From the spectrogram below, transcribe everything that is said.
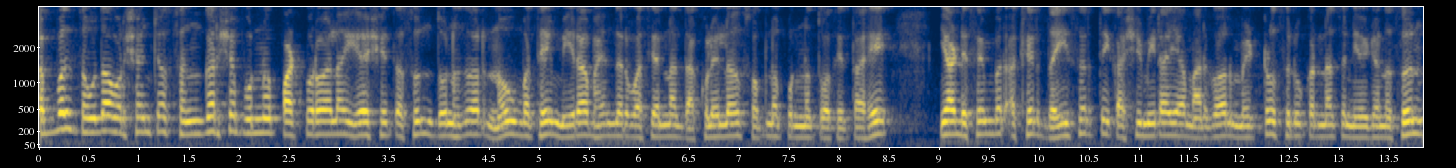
तब्बल चौदा वर्षांच्या संघर्षपूर्ण पाठपुराव्याला यश येत असून दोन हजार नऊमध्ये मीरा भाईंदरवासियांना दाखवलेलं स्वप्न पूर्णत्वास येत आहे. या डिसेंबर अखेर दहिसर ते काशीमीरा या मार्गावर मेट्रो सुरू करण्याचं नियोजन असून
